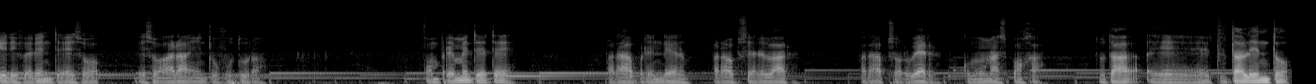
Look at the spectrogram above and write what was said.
qué diferente eso, eso hará en tu futuro. Comprométete para aprender, para observar, para absorber como una esponja tu, eh, tu talento.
